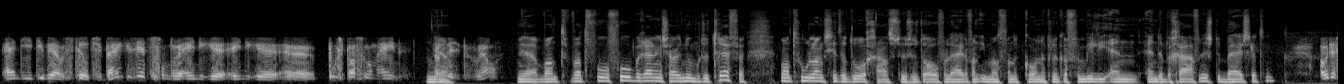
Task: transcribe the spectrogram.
En die, die werden stiltjes bijgezet zonder enige, enige poespas eromheen. Dat ja. weet ik nog wel. Ja, want wat voor voorbereiding zou je nu moeten treffen? Want hoe lang zit er doorgaans tussen het overlijden van iemand van de koninklijke familie en, en de begrafenis, de bijzetting? Oh, dat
